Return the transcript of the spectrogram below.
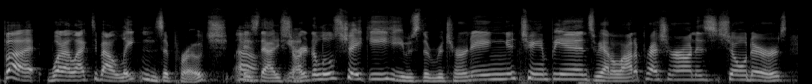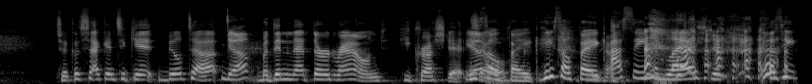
But what I liked about Leighton's approach is oh, that he yeah. started a little shaky. He was the returning champion, so he had a lot of pressure on his shoulders. Took a second to get built up. Yep. But then in that third round, he crushed it. He's so fake. He's so fake. I seen him last year because he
